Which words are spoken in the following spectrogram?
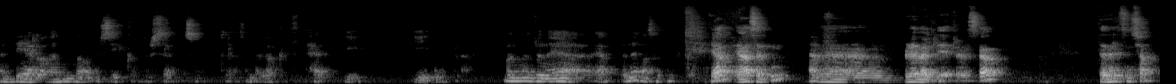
en del annen musikk og prosess og sånt eh, som er lagt til i, i opera. Men eh, den er, ja, den er ganske god. Ja, jeg har sett den. Ja. Eh, ble veldig forelska. Den er litt sånn kjapp.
